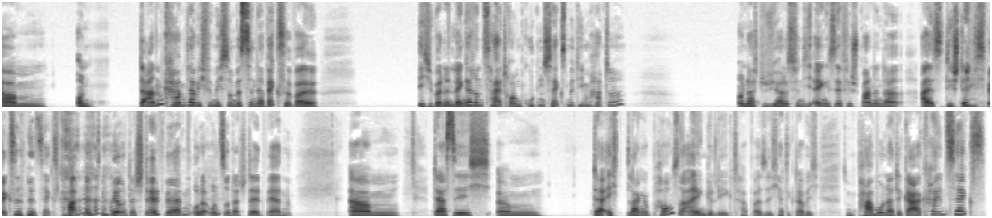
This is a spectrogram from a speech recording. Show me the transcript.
Ähm, und dann kam, glaube ich, für mich so ein bisschen der Wechsel, weil ich über einen längeren Zeitraum guten Sex mit ihm hatte und dachte, ja, das finde ich eigentlich sehr viel spannender als die ständig wechselnden Sexpartner, die mir unterstellt werden oder uns unterstellt werden. Ähm, dass ich ähm, da echt lange Pause eingelegt habe. Also ich hatte, glaube ich, so ein paar Monate gar keinen Sex.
